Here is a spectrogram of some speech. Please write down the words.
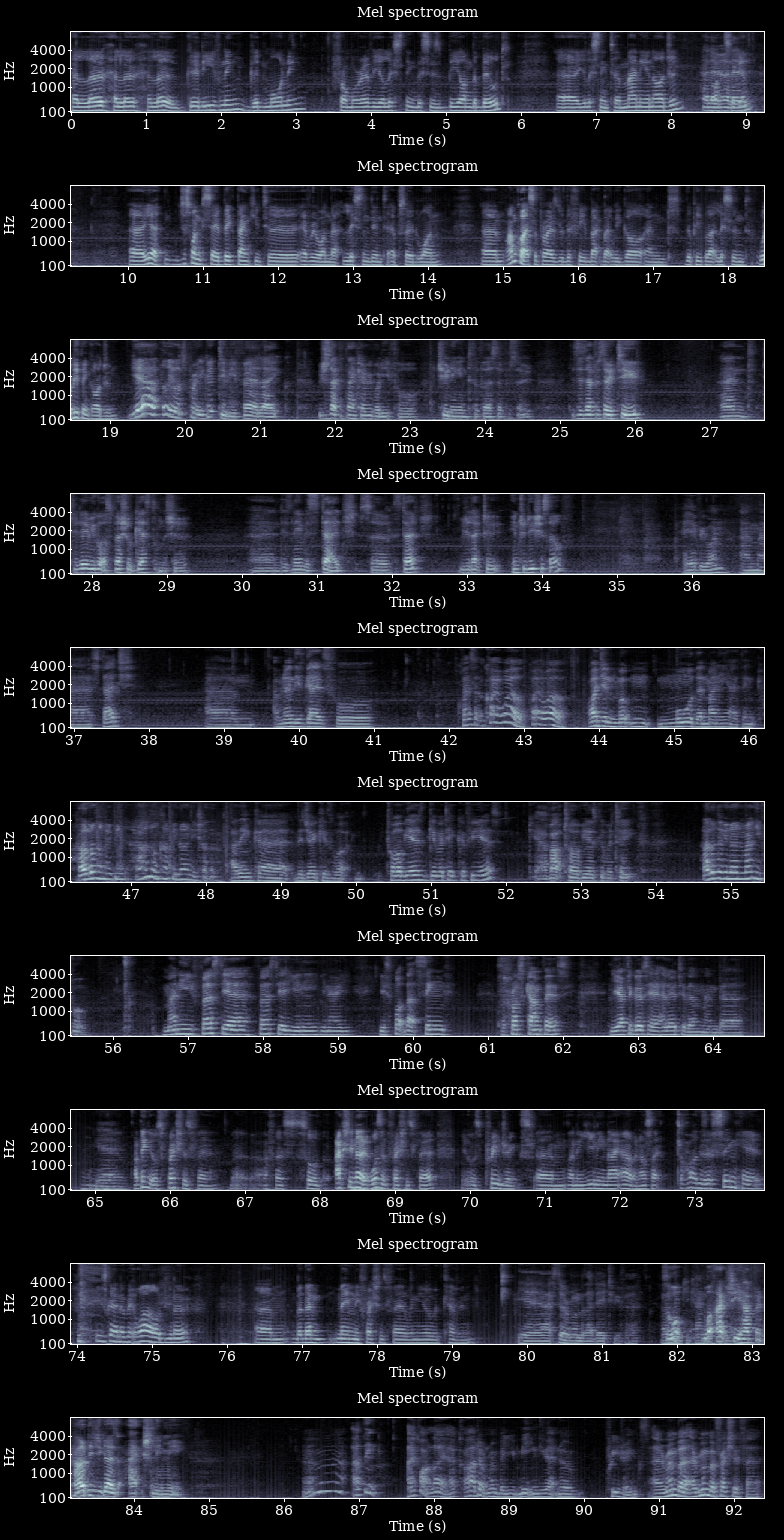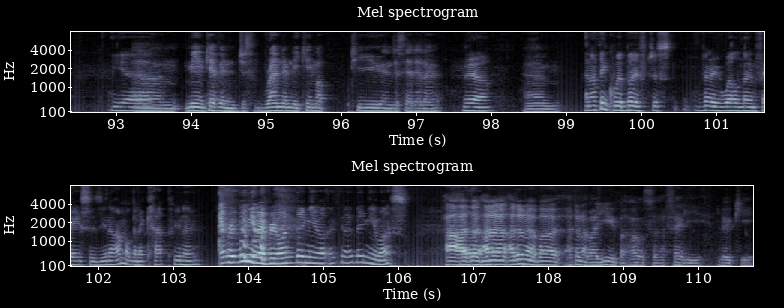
Hello, hello, hello. Good evening, good morning from wherever you're listening. This is Beyond the Build. Uh, you're listening to Manny and Arjun Hello, once hello. again. Uh, yeah, just wanted to say a big thank you to everyone that listened into episode one. Um, I'm quite surprised with the feedback that we got and the people that listened. What do you think, Arjun? Yeah, I thought it was pretty good to be fair. Like, we just like to thank everybody for tuning into the first episode. This is episode two, and today we got a special guest on the show, and his name is Staj. So, Staj, would you like to introduce yourself? Hey everyone, I'm uh, Staj. Um, I've known these guys for quite a, quite a while, quite a while. Arjun mo- m- more than Manny, I think. How long have you been? How long have you known each other? I think uh, the joke is what, twelve years, give or take a few years. Yeah, about twelve years, give or take. How long have you known Manny for? Manny, first year, first year uni. You know, you, you spot that Singh across campus. You have to go say hello to them, and uh, Yeah. I think it was Freshers Fair that I first saw. Actually, no, it wasn't Freshers Fair. It was pre-drinks um, on a uni night out, and I was like, "Oh, there's a Singh here. He's going a bit wild, you know." Um, but then mainly Freshers Fair when you were with Kevin. yeah, I still remember that day. To be fair. I So what? you can What actually happened? How did you guys actually meet? Uh, I think I can't lie. I, I don't remember you meeting you at no pre-drinks. I remember. I remember Fresher Fair. Yeah, Um, me and Kevin just randomly came up to you and just said hello. yeah. Um, And I think we're both just very well-known faces. You know, I'm not gonna cap. You know, Every, we knew everyone. They knew. You know, they knew us. ah, I, don't, I, Um, don't, I don't know about I don't know about you, but I was uh, fairly low key.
